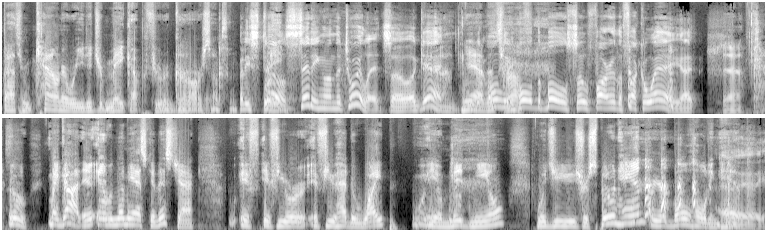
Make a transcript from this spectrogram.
bathroom counter where you did your makeup if you were a girl or something. but he's still sitting on the toilet. So again, you Yeah, can that's only rough. hold the bowl so far the fuck away. I, yeah. Oh my God! It- it- let me ask you this, Jack: if if you were if you had to wipe, you know, mid meal, would you use your spoon hand or your bowl holding hand? Hey.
